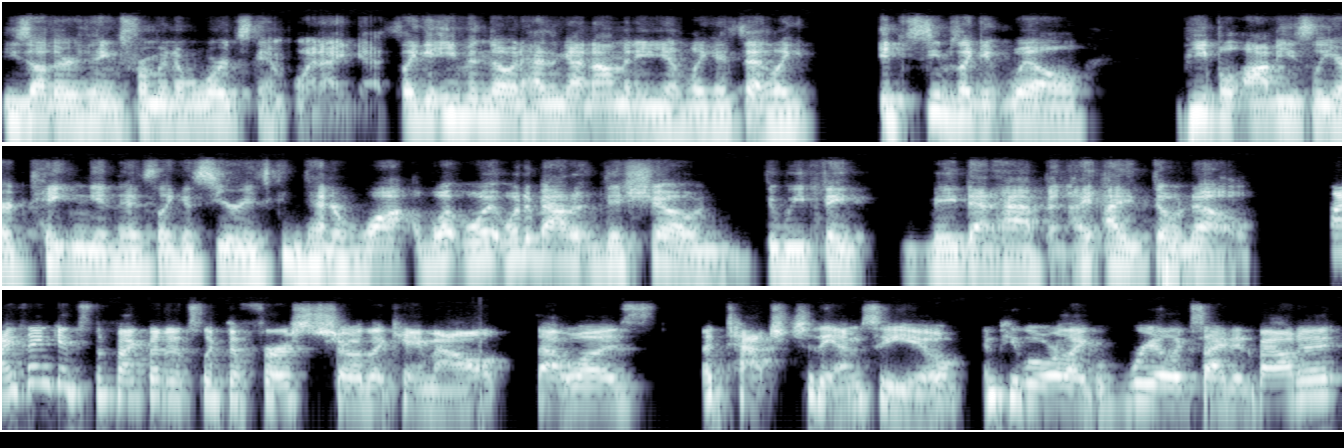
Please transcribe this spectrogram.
these other things from an award standpoint? I guess like even though it hasn't got nominated yet, like I said, like it seems like it will. People obviously are taking it as like a serious contender. What what what, what about this show do we think made that happen? I, I don't know. I think it's the fact that it's like the first show that came out that was attached to the MCU and people were like real excited about it.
